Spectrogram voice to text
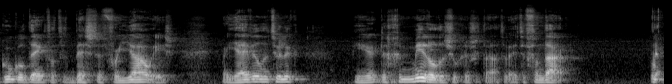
Google denkt dat het beste voor jou is. Maar jij wil natuurlijk meer de gemiddelde zoekresultaten weten. Vandaar. Nou,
